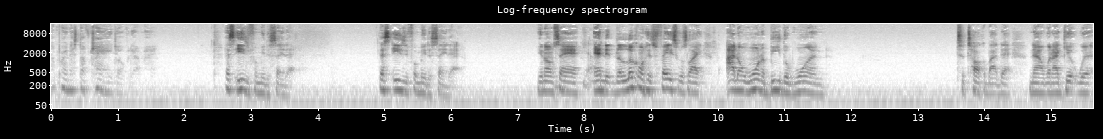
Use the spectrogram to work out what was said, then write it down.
I'm praying that stuff change over there, man. It's easy for me to say that. That's easy for me to say that. You know what I'm saying? Yeah. And the, the look on his face was like, I don't want to be the one to talk about that. Now, when I get with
